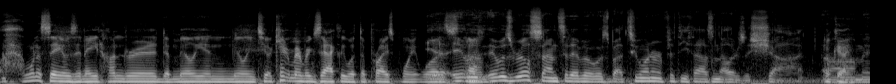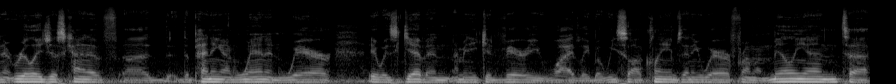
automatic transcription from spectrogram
i want to say it was an 800 a million million two i can't remember exactly what the price point was Yeah, it was um, it was real sensitive it was about $250000 a shot okay um, and it really just kind of uh, depending on when and where it was given. I mean, it could vary widely, but we saw claims anywhere from a million to,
